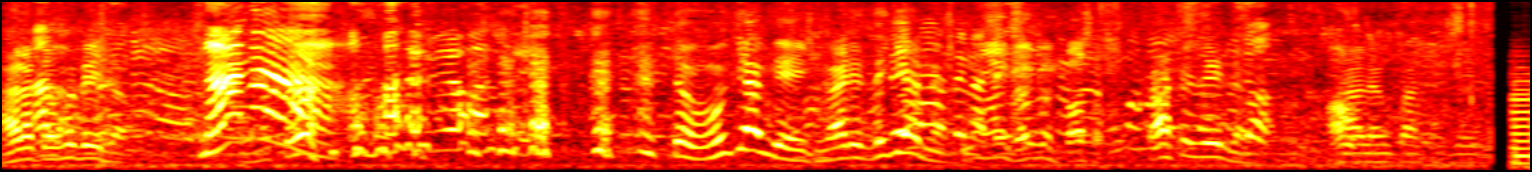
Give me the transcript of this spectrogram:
હાલો તો હું બેસા ના ના. તો હું ક્યાં બેહીશ? મારી જગ્યા ને. પાસે જઈ લઉં હાલ હું જઈ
